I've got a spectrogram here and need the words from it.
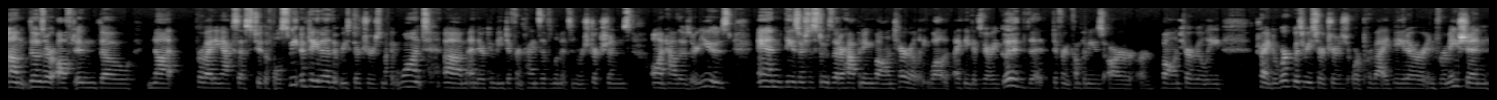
Um, those are often though not providing access to the full suite of data that researchers might want, um, and there can be different kinds of limits and restrictions on how those are used. And these are systems that are happening voluntarily. While I think it's very good that different companies are, are voluntarily trying to work with researchers or provide data or information,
